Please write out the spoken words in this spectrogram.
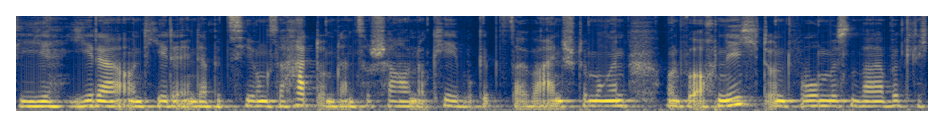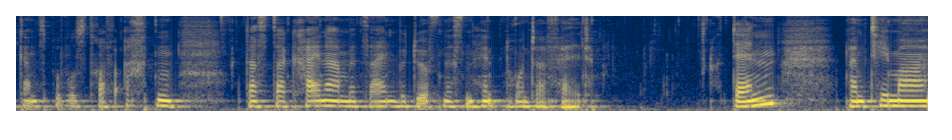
die jeder und jede in der Beziehung so hat, um dann zu schauen, okay, wo gibt es da Übereinstimmungen und wo auch nicht und wo müssen wir wirklich ganz bewusst darauf achten, dass da keiner mit seinen Bedürfnissen hinten runterfällt. Denn beim Thema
